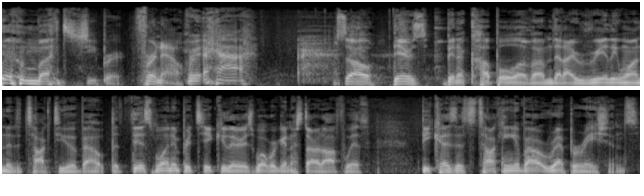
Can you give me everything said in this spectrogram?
Much cheaper for now. So there's been a couple of them that I really wanted to talk to you about, but this one in particular is what we're going to start off with because it's talking about reparations.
